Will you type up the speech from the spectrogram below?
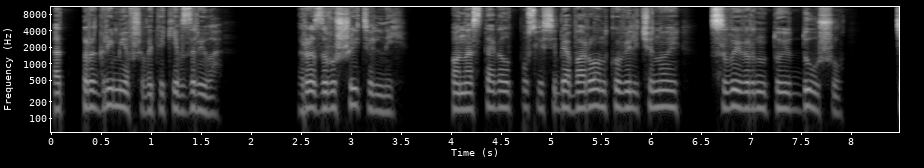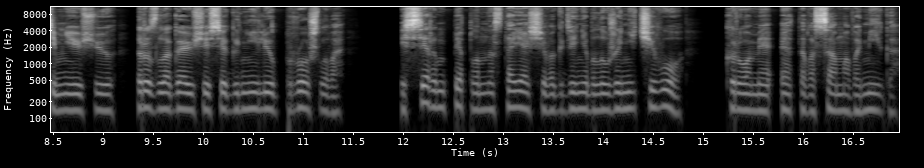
от прогремевшего таки взрыва. Разрушительный. Он оставил после себя воронку величиной с вывернутую душу, темнеющую, разлагающуюся гнилью прошлого и серым пеплом настоящего, где не было уже ничего, кроме этого самого мига.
